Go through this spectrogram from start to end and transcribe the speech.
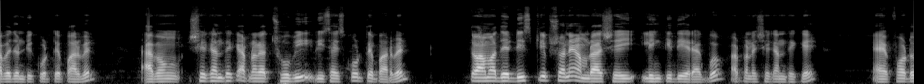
আবেদনটি করতে পারবেন এবং সেখান থেকে আপনারা ছবি রিসাইজ করতে পারবেন। তো আমাদের ডিসক্রিপশনে আমরা সেই লিঙ্কটি দিয়ে রাখব। আপনারা সেখান থেকে ফটো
